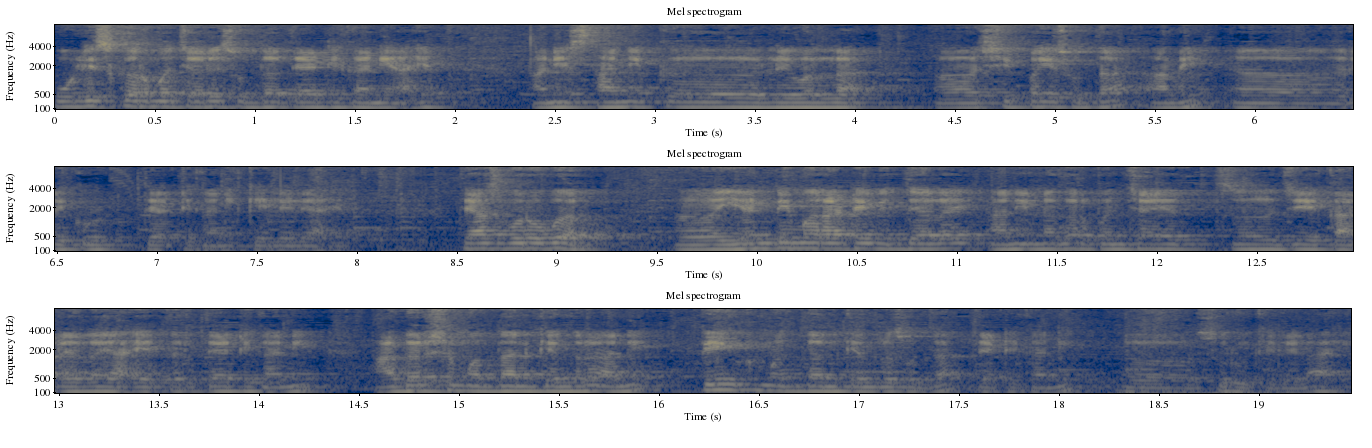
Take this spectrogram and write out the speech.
पोलीस कर्मचारीसुद्धा त्या ठिकाणी आहेत आणि स्थानिक लेवलला शिपाईसुद्धा आम्ही रिक्रूट त्या ठिकाणी केलेले आहेत. त्याचबरोबर एन डी मराठे विद्यालय आणि नगरपंचायतचं जे कार्यालय आहे तर त्या ठिकाणी आदर्श मतदान केंद्र आणि पिंक मतदान केंद्रसुद्धा त्या ठिकाणी सुरू केलेलं आहे.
